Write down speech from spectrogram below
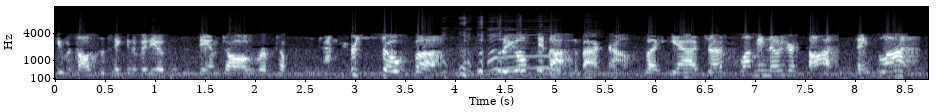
He was also taking a video because his damn dog ripped up his entire sofa. so you'll see that in the background. But yeah, just let me know your thoughts. Thanks a lot.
